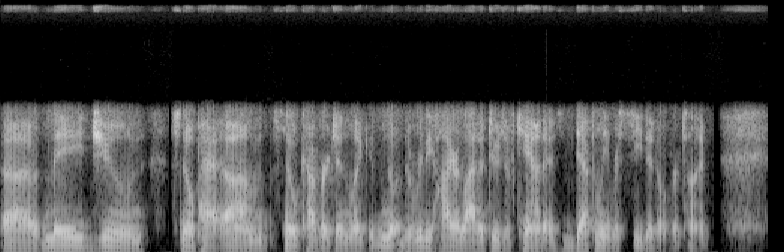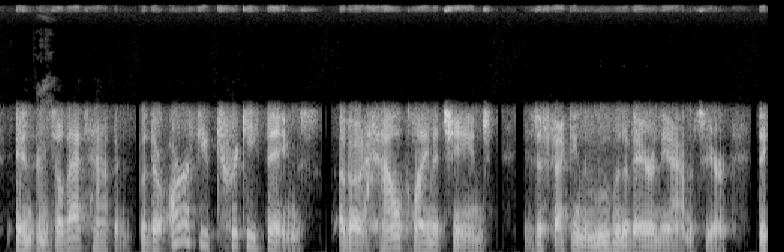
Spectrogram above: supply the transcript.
uh, May, June, snow um, snow coverage in like no, the really higher latitudes of Canada. It's definitely receded over time, and and so that's happened. But there are a few tricky things about how climate change is affecting the movement of air in the atmosphere that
